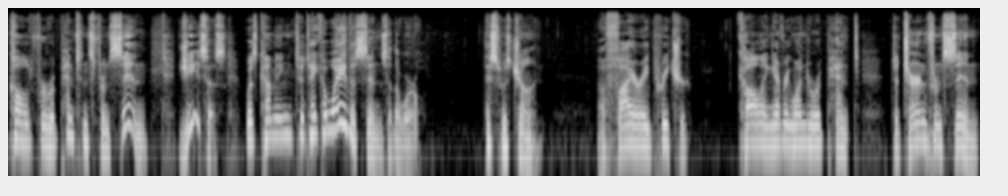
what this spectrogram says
called for repentance from sin. Jesus was coming to take away the sins of the world. This was John, a fiery preacher, calling everyone to repent, to turn from sin,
